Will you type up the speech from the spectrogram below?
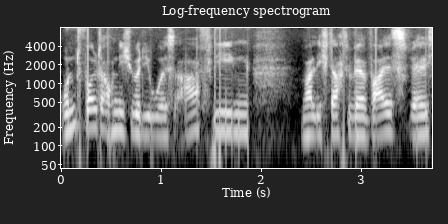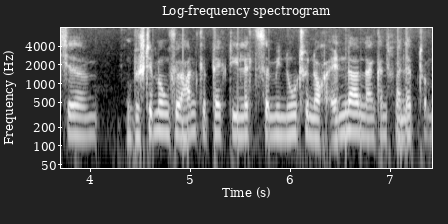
und wollte auch nicht über die USA fliegen, weil ich dachte, wer weiß, welche Bestimmungen für Handgepäck die letzte Minute noch ändern, dann kann ich meinen Laptop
